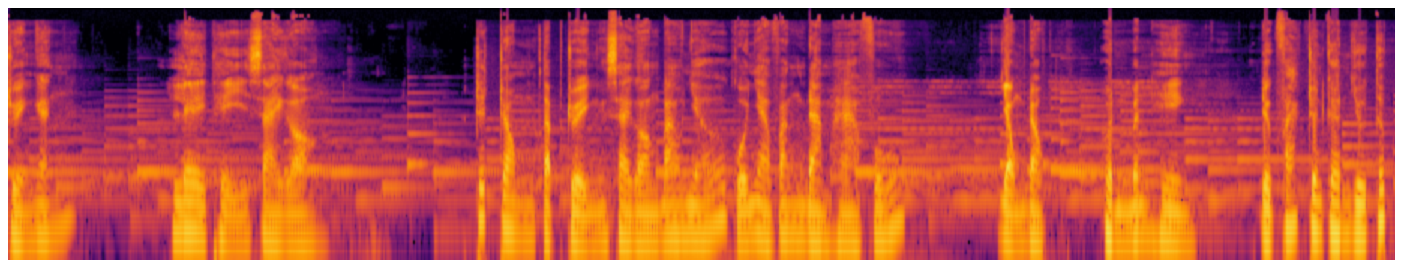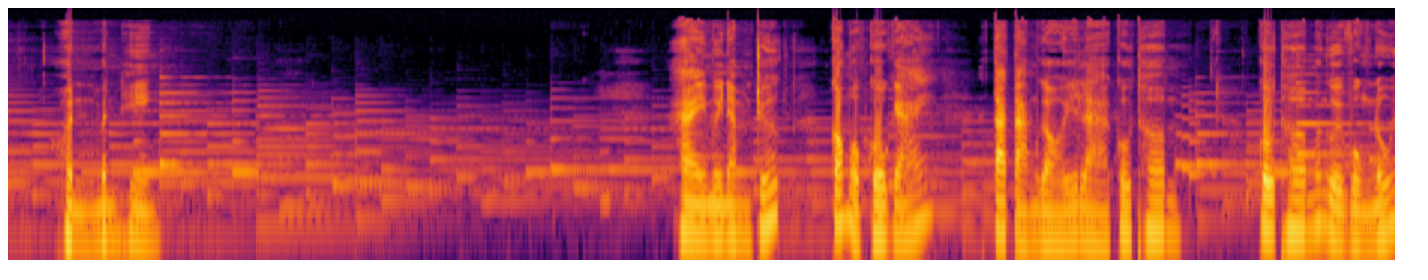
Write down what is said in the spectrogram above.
Truyện ngắn Lê Thị Sài Gòn Trích trong tập truyện Sài Gòn bao nhớ của nhà văn Đàm Hà Phú Giọng đọc Huỳnh Minh Hiền Được phát trên kênh youtube Huỳnh Minh Hiền Hai mươi năm trước, có một cô gái, ta tạm gọi là cô Thơm. Cô Thơm ở người vùng núi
